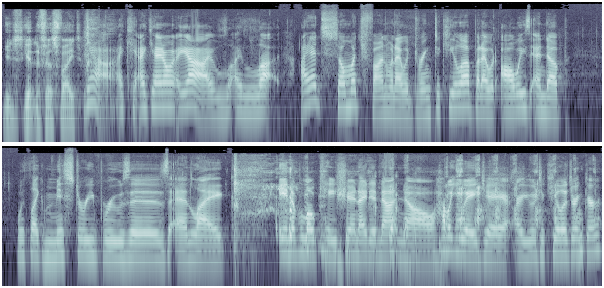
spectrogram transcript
You just get in a fist fight? Yeah, I can't. I can't. Yeah, I, I love. I had so much fun when I would drink tequila, but I would always end up with like mystery bruises and like in a location I did not know. How about you, AJ? Are you a tequila drinker?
